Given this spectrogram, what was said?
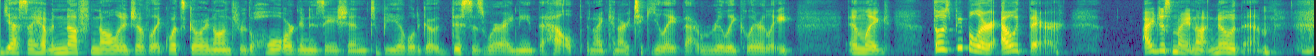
yes, I have enough knowledge of like what's going on through the whole organization to be able to go, this is where I need the help. And I can articulate that really clearly. And like, those people are out there. I just might not know them.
